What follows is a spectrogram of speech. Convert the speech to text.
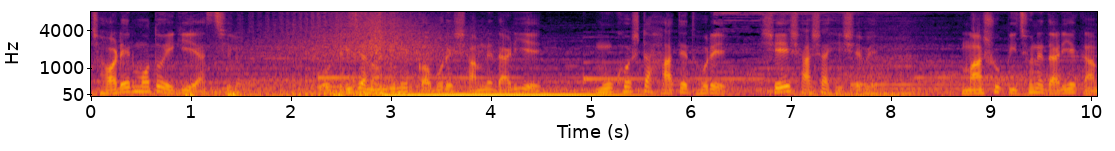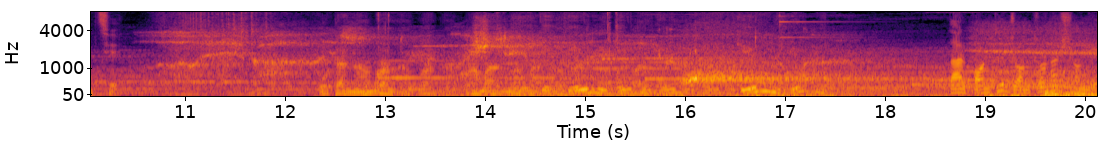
ঝড়ের মতো এগিয়ে আসছিল। অদ্রিজা নন্দিনীর কবরের সামনে দাঁড়িয়ে মুখোশটা হাতে ধরে শেষ আশা হিসেবে মাসু পিছনে দাঁড়িয়ে কাঁপছে। ওটা নামা আমার মেয়েকে কেউ নিতে কেউ তার কণ্ঠে যন্ত্রণার সঙ্গে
